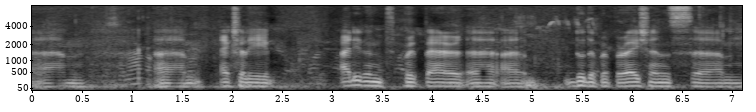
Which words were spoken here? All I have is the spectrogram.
um, um, actually I didn't prepare, uh, uh, do the preparations. Um,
